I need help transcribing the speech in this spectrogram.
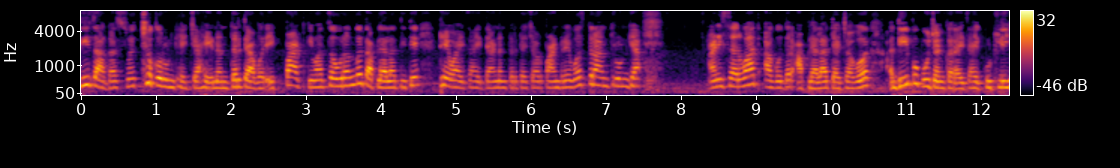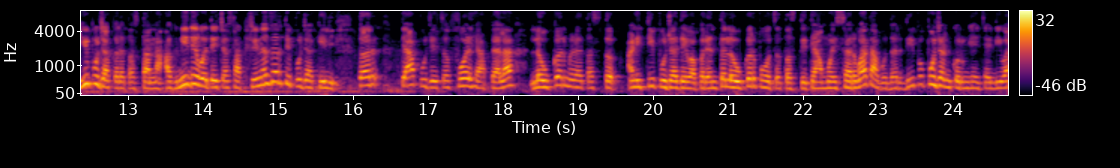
ती जागा स्वच्छ करून घ्यायची आहे. नंतर त्यावर एक पाठ किंवा चौरंगत आपल्याला तिथे ठेवायचं आहे. त्यानंतर त्याच्यावर पांढरे वस्त्र अंथरून घ्या. आणि सर्वात अगोदर आपल्याला त्याच्यावर दीपपूजन करायचं आहे. कुठलीही पूजा करत असताना अग्निदेवतेच्या साक्षीनं जर ती पूजा केली तर त्या पूजेचं फळ हे आपल्याला लवकर मिळत असतं आणि ती पूजा देवापर्यंत लवकर पोहोचत असते. त्यामुळे सर्वात अगोदर दीपपूजन करून घ्यायचं आहे. दिवा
